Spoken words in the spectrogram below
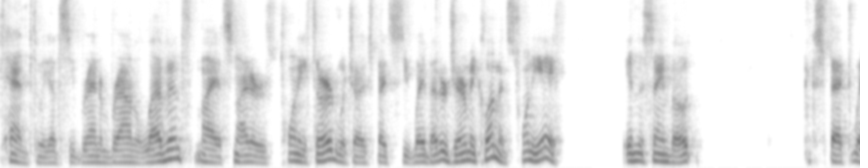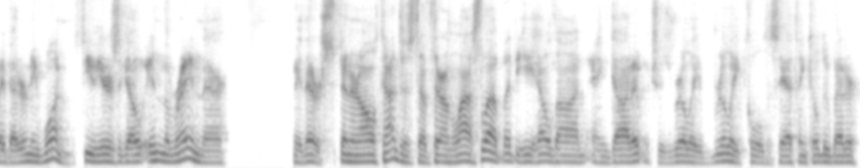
10th. We got to see Brandon Brown 11th, Myatt Snider's 23rd, which I expect to see way better. Jeremy Clements 28th in the same boat. Expect way better. And he won a few years ago in the rain there. I mean, they were spinning all kinds of stuff there on the last lap, but he held on and got it, which was really, really cool to see. I think he'll do better.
